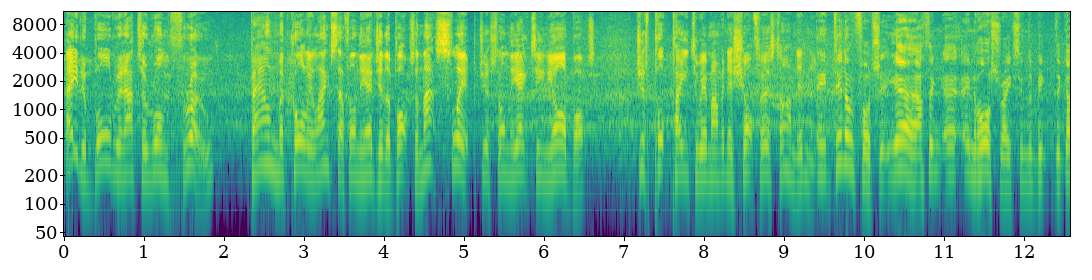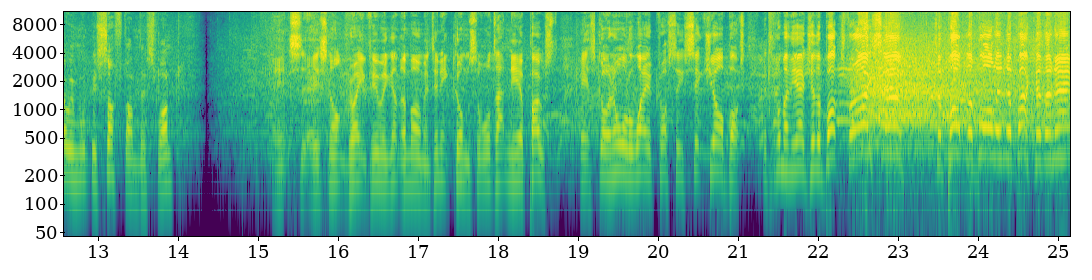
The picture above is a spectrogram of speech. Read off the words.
Aidan Baldwin had to run through found Macaulay Langstaff on the edge of the box, and that slip just on the 18 yard box just put pay to him having a shot first time, didn't it? It did, unfortunately. Yeah, I think uh, in horse racing, the, big, the going would be soft on this one. It's it's not great viewing at the moment, and it comes towards that near post. It's going all the way across the six-yard box. It'll come on the edge of the box for Eisa to pop the ball in the back of the net,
